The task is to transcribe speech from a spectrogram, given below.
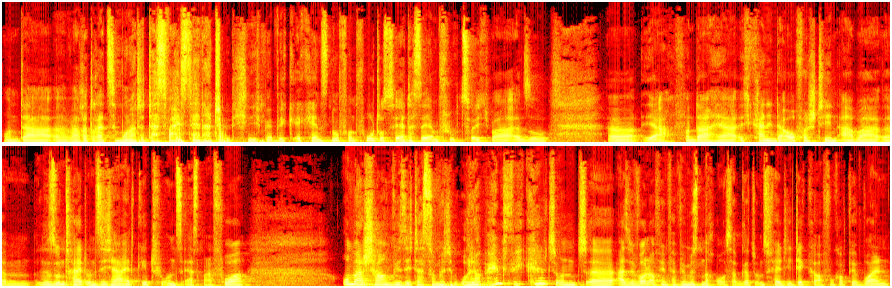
Und da äh, war er 13 Monate. Das weiß er natürlich nicht mehr. Er kennt es nur von Fotos her, dass er im Flugzeug war. Also äh, ja, von daher, ich kann ihn da auch verstehen, aber ähm, Gesundheit und Sicherheit geht für uns erstmal vor. Und mal schauen, wie sich das so mit dem Urlaub entwickelt. Und äh, also wir wollen auf jeden Fall, wir müssen raus. Ich gesagt, uns fällt die Decke auf den Kopf. Wir wollen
